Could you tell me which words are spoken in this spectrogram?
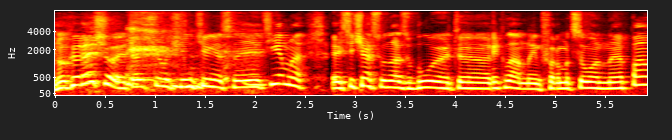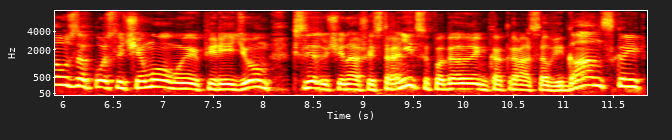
Ну хорошо, это вообще очень интересная тема. Э, сейчас у нас будет э, рекламная информационная пауза, после чего мы перейдем к следующей нашей странице, поговорим как раз о веганской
